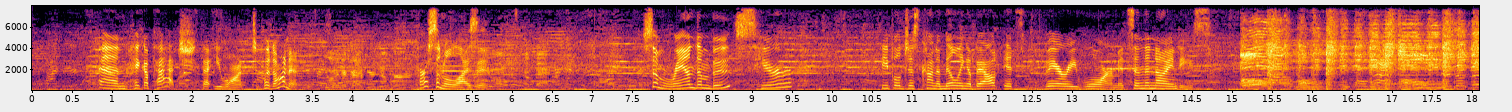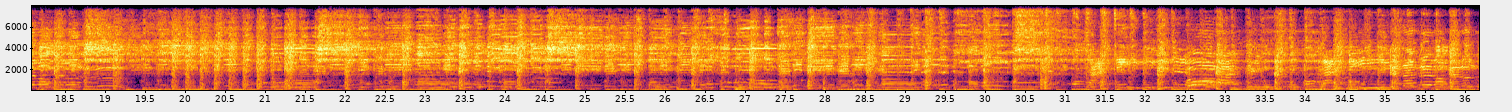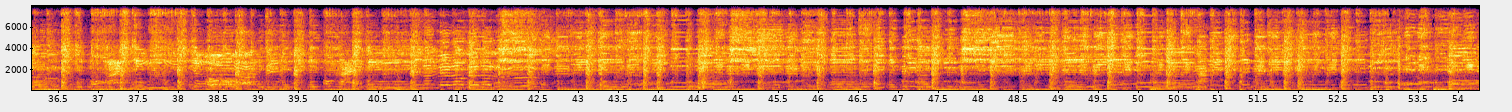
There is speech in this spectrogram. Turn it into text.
and pick a patch that you want to put on it. Personalize it. Some random booths here. People just kind of milling about. It's very warm. It's in the 90s.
